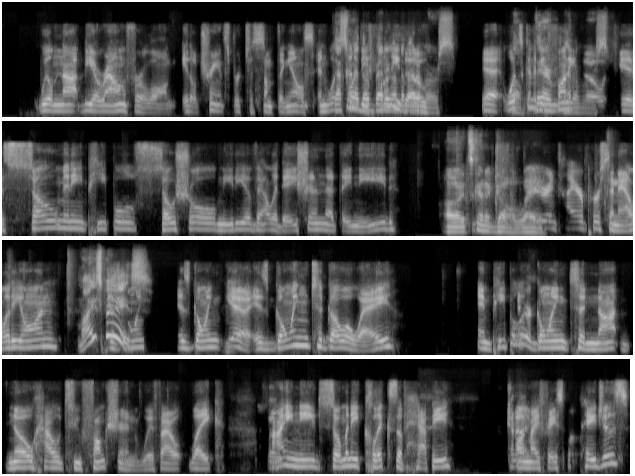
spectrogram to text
will not be around for long. It'll transfer to something else. And what's going to be betting funny on the though, metaverse. yeah, what's Well, going to be funny though is so many people's social media validation that they need Oh, it's gonna go away. Your entire personality on MySpace. going- is going yeah is going to go away and people are going to not know how to function without like So, i need so many clicks of happy can on I, my facebook pages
